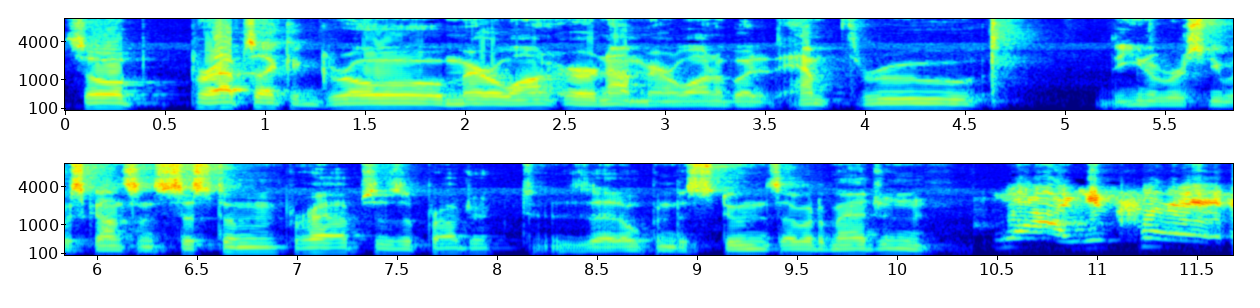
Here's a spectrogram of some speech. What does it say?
So perhaps I could grow marijuana, or not marijuana, but hemp through the University of Wisconsin system, perhaps, as a project? Is that open to students, I would imagine? Yeah, you could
